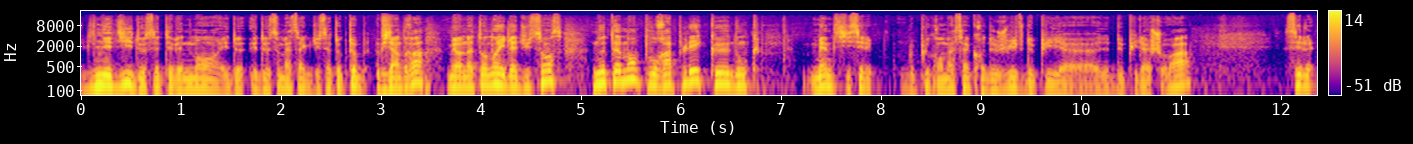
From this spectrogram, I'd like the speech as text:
l'inédit de cet événement et de, ce massacre du 7 octobre viendra, mais en attendant, il a du sens, notamment pour rappeler que, donc, même si c'est le plus grand massacre de juifs depuis, euh, depuis la Shoah, c'est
